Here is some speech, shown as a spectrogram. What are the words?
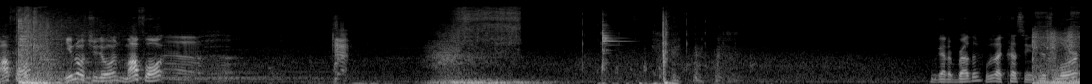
My fault. You know what you're doing. My fault. We got a brother? Who's that cussing? Is this Laura?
